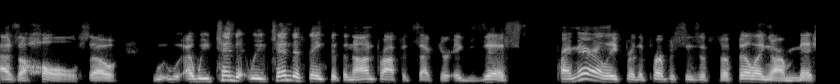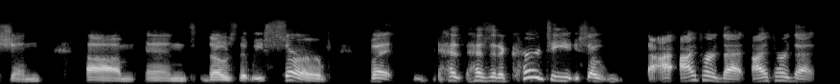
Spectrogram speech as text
as a whole. So we, uh, we tend to we tend to think that the nonprofit sector exists primarily for the purposes of fulfilling our mission um, and those that we serve. But has has it occurred to you so I, i've heard that i've heard that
